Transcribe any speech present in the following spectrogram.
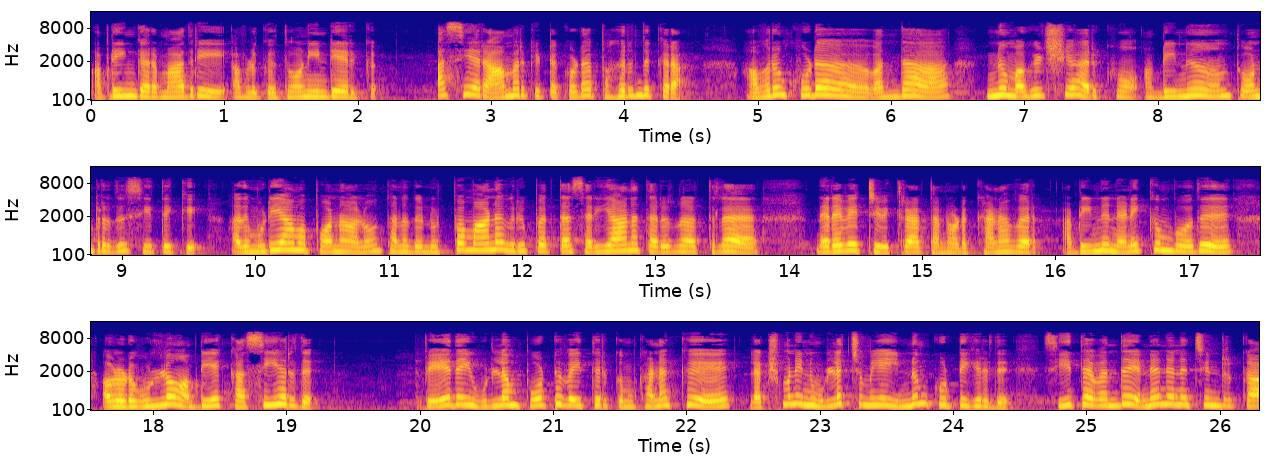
அப்படிங்கிற மாதிரி அவளுக்கு தோணிகிட்டே இருக்கு. ஆசிய ராமர்கிட்ட கூட பகிர்ந்துக்கிறா. அவரும் கூட வந்தால் இன்னும் மகிழ்ச்சியாக இருக்கும் அப்படின்னு தோன்றது சீத்தைக்கு அது முடியாமல் போனாலும் தனது நுட்பமான விருப்பத்தை சரியான தருணத்தில் நிறைவேற்றி வைக்கிறார் தன்னோட கணவர் அப்படின்னு நினைக்கும்போது அவளோட உள்ளம் அப்படியே கசியறது. பேதை உள்ளம் போட்டு வைத்திருக்கும் கணக்கு லக்ஷ்மணின் உள்ளச்சுமையை இன்னும் கூட்டுகிறது. சீத்தை வந்து என்ன நினைச்சின்னு இருக்கா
